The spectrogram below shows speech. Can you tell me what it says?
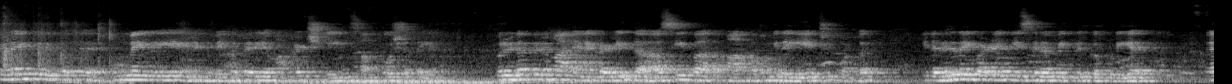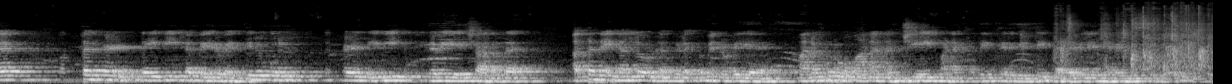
கிடைத்திருப்பது உண்மையிலேயே எனக்கு மிகப்பெரிய மகிழ்ச்சியையும் சந்தோஷத்தையும் முருகப்பெருமான் எனக்கு அளித்த ஆசீர்வாதமாகவும் இதை ஏற்றுக்கொண்டு இந்த விருதை வழங்கி சிறப்பித்திருக்கக்கூடிய பக்தர்கள் தெய்வீக பேரவை திருமுருகர்கள் தெய்வீக பேரவையை சார்ந்த அத்தனை நல்ல உள்ளங்களுக்கும் என்னுடைய மனப்பூர்வமான நன்றியை வணக்கத்தை தெரிவித்து இந்த அளவிலே நிறைவு செய்கிறேன்.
